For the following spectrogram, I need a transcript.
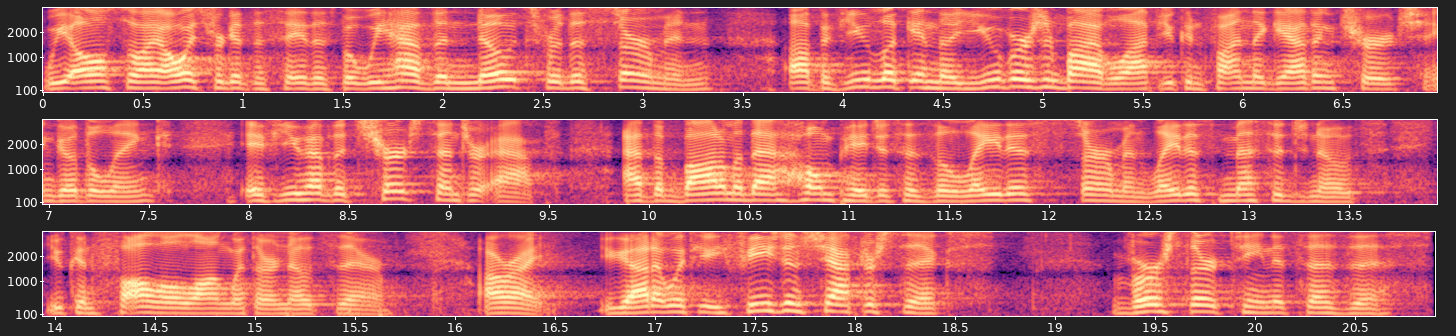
We also, I always forget to say this, but we have the notes for this sermon up. If you look in the YouVersion Bible app, you can find the Gathering Church and go to the link. If you have the Church Center app, at the bottom of that homepage, it says the latest sermon, latest message notes. You can follow along with our notes there. All right, you got it with you. Ephesians chapter 6, verse 13, it says this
